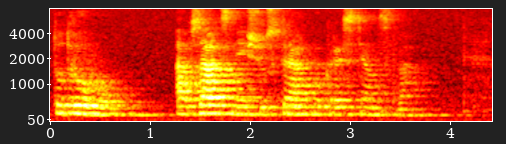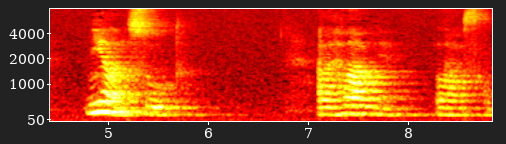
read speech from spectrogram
Tú druhú a vzácnejšiu stránku kresťanstva. Nie len súd, ale hlavne lásku.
